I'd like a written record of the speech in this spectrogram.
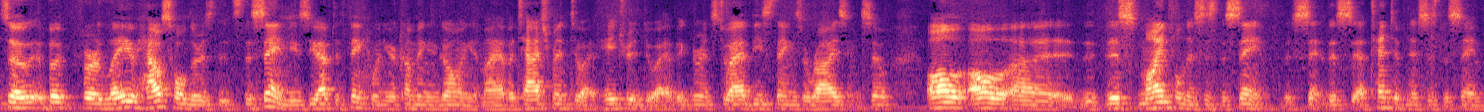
So, but for lay householders, it's the same. Because you have to think when you're coming and going. Am I have attachment? Do I have hatred? Do I have ignorance? Do I have these things arising? So, all, all uh, this mindfulness is the same. This, this attentiveness is the same.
